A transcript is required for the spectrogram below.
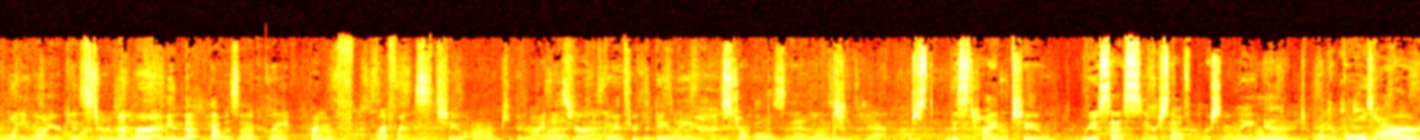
on what you want your kids to remember. I mean, that, that was a great frame of reference to uh, keep in mind as you're going through the daily struggles and just this time to reassess yourself personally and what your goals are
